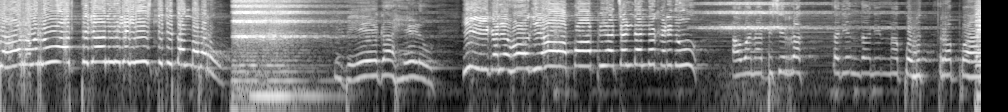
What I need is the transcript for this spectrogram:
ಯಾರವರು ಅತ್ತಿಗೆ ನಿನಗೆ ಈ ಸ್ಥಿತಿ ತಂದವರು? ಬೇಗ ಹೇಳು. ಈಗಲೇ ಹೋಗಿ ಆ ಪಾಪಿಯ ಚಂಡನ್ನು ಕಡಿದು ಅವನ ಬಿಸಿ ರಕ್ತದಿಂದ ನಿನ್ನ ಪವಿತ್ರ ಪಾಯ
